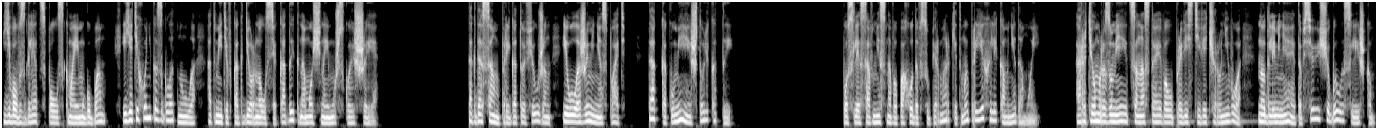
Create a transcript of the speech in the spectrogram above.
Его взгляд сполз к моим губам, и я тихонько сглотнула, отметив, как дернулся кадык на мощной мужской шее. «Тогда сам приготовь ужин и уложи меня спать так, как умеешь только ты. После совместного похода в супермаркет мы приехали ко мне домой. Артём, разумеется, настаивал провести вечер у него, но для меня это все еще было слишком.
